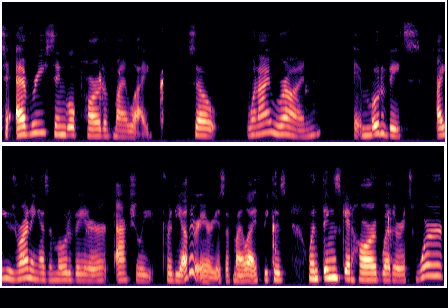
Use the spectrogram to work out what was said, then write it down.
to every single part of my life. So when I run, it motivates I use running as a motivator actually for the other areas of my life because when things get hard, whether it's work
